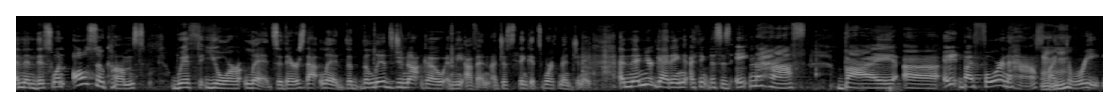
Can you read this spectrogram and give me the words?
And then this one also comes with your lid. So there's that lid. The, the lids do not go in the oven. I just think it's worth mentioning. And then you're getting, I think this is eight and a half by uh, eight by four and a half by three.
